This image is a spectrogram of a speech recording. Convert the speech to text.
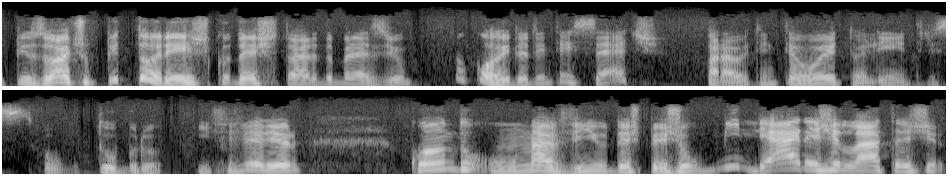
episódio pitoresco da história do Brasil, ocorrido em 87, para 88, ali entre outubro e fevereiro, quando um navio despejou milhares de latas de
